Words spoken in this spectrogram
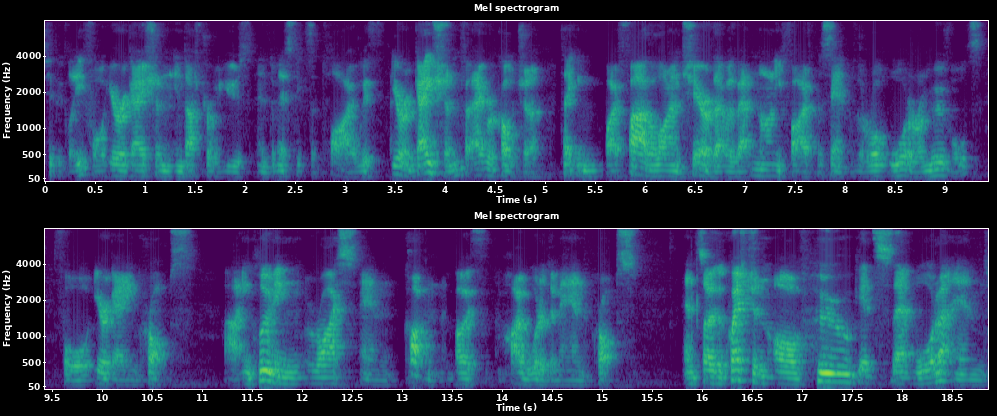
typically for irrigation, industrial use, and domestic supply, with irrigation for agriculture taking by far the lion's share of that, with about 95% of the raw water removals for irrigating crops, uh, including rice and cotton, both high water demand crops. And so the question of who gets that water and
